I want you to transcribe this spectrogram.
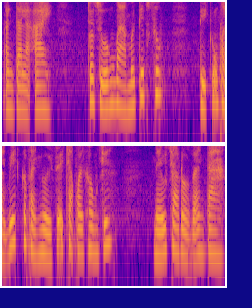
Anh ta là ai? Cho dù ông bà mới tiếp xúc, Thì cũng phải biết có phải người dễ chọc hay không chứ. Nếu trao đổi với anh ta,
